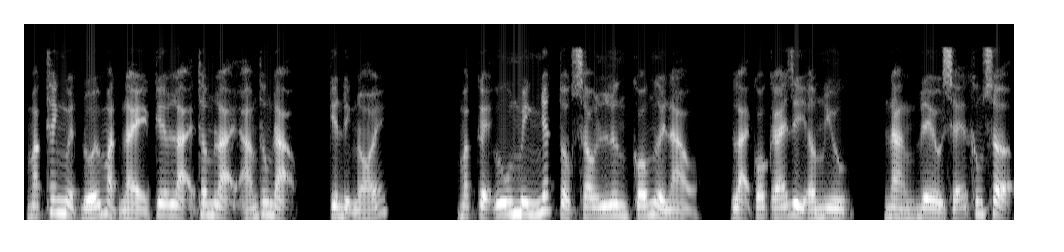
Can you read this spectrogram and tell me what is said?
Mạc Thanh Nguyệt đối mặt này kêu lại thâm lại ám thông đạo, kiên định nói. Mặc kệ U Minh nhất tộc sau lưng có người nào, lại có cái gì âm mưu, nàng đều sẽ không sợ,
